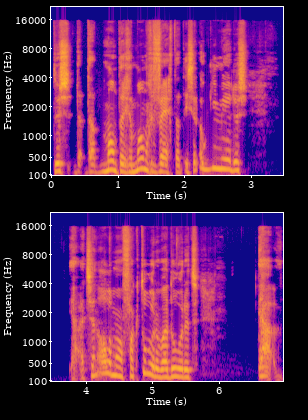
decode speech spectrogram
Dus dat, dat man tegen man gevecht, dat is er ook niet meer. Dus ja, het zijn allemaal factoren waardoor het, ja,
